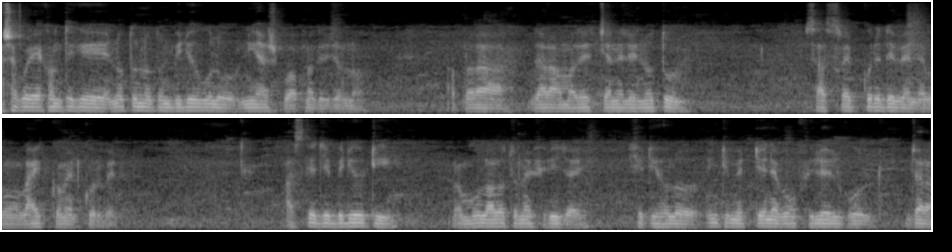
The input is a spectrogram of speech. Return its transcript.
আশা করি এখন থেকে নতুন নতুন ভিডিওগুলো নিয়ে আসব আপনাদের জন্য। আপনারা যারা আমাদের চ্যানেলে নতুন সাবস্ক্রাইব করে দেবেন এবং লাইক কমেন্ট করবেন। আজকে যে ভিডিওটি মূল আলোচনায় ফিরে যাই, সেটি হলো ইন্টিমেট টেন এবং ফিলেল গোল্ড যারা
